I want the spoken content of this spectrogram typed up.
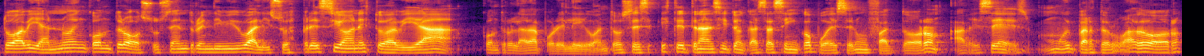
todavía no encontró su centro individual y su expresión es todavía controlada por el ego. Entonces, este tránsito en casa 5 puede ser un factor a veces muy perturbador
